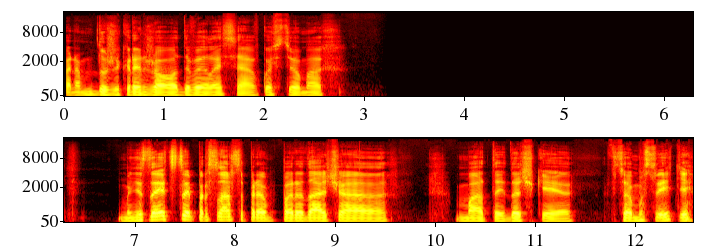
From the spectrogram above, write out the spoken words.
Прям дуже кринжово дивилися в костюмах. Мені здається, цей персонаж це прям передача мати й дочки в цьому світі.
